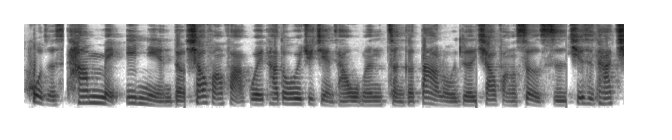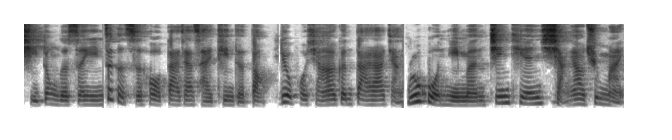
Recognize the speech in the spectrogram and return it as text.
或者是它每一年的消防法规，它都会去检查我们整个大楼的消防设施。其实它启动的声音，这个时候大家才听得到。六婆想要跟大家讲，如果你们今天想要去买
